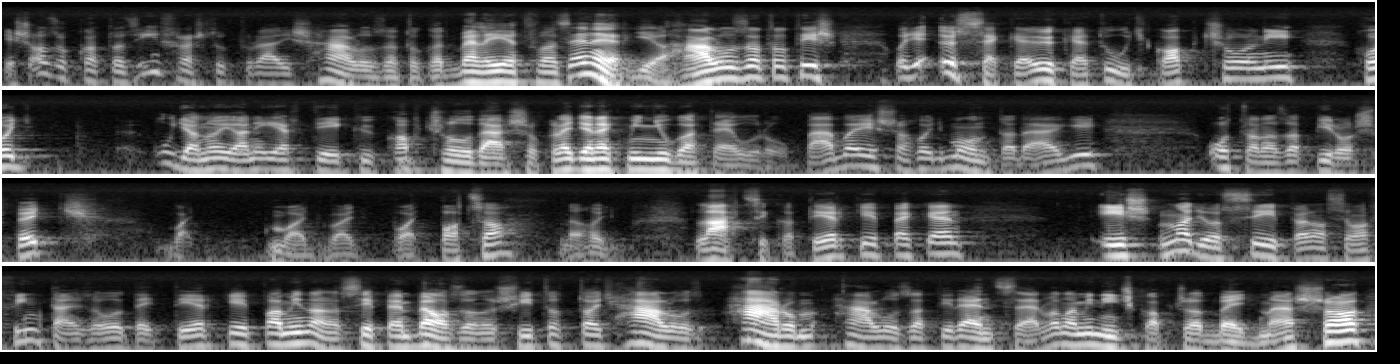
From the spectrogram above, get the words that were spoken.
és azokat az infrastruktúrális hálózatokat, beleértve az energiahálózatot is, hogy össze kell őket úgy kapcsolni, hogy ugyanolyan értékű kapcsolódások legyenek, mint Nyugat-Európában, és ahogy mondta Dági, ott van az a piros pötty, vagy, vagy, vagy, vagy paca, hogy látszik a térképeken, és nagyon szépen, azt hiszem a Fintányza volt egy térkép, ami nagyon szépen beazonosította, hogy hálóz, három hálózati rendszer van, ami nincs kapcsolatban egymással.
